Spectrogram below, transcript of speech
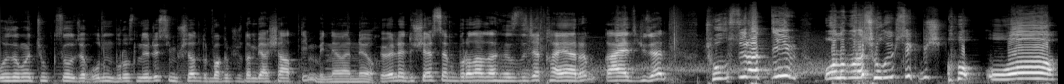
O zaman çok güzel olacak. Oğlum burası neresiymiş lan? Dur bakayım şuradan bir aşağı atlayayım mı? Ne var ne yok. Öyle düşersem buralardan hızlıca kayarım. Gayet güzel. Çok süratliyim. Oğlum bura çok yüksekmiş. Oh, oha.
